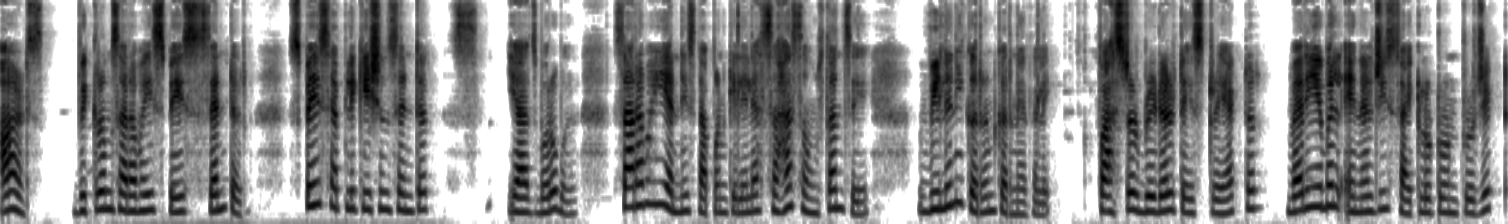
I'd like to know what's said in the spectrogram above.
Arts Vikram Sarabhai Space Centre Space Application Centre याचबरोबर साराभाई यांनी स्थापन केलेल्या सहा संस्थांचे विलनीकरण करण्यात आले. Fast breeder test reactor variable energy cyclotron project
